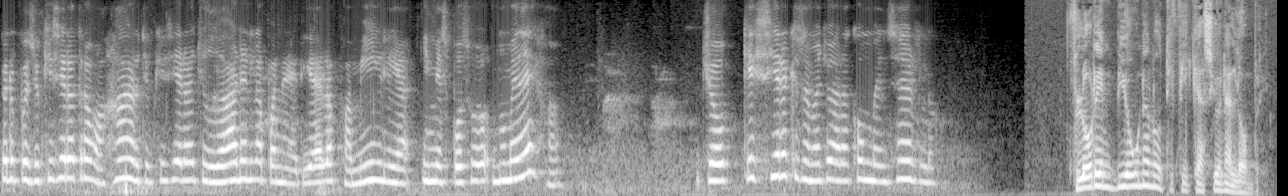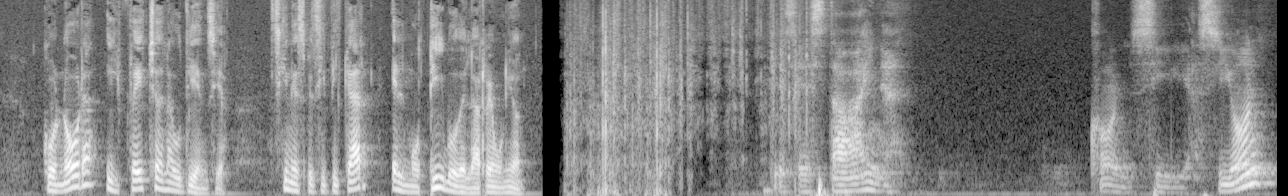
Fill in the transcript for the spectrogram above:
Pero pues yo quisiera trabajar, yo quisiera ayudar en la panadería de la familia y mi esposo no me deja. Yo quisiera que se me ayudara a convencerlo. Flor envió una notificación al hombre, con hora y fecha de la audiencia, sin especificar el motivo de la reunión. ¿Qué es esta vaina? ¿Conciliación?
